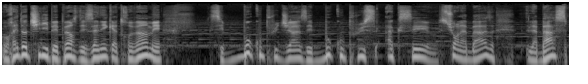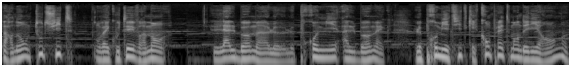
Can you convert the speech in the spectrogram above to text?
Red Hot Chili Peppers des années 80, mais c'est beaucoup plus jazz et beaucoup plus axé euh, sur la base, la basse, pardon. Tout de suite, on va écouter vraiment l'album, hein, le, premier album le premier titre qui est complètement délirant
